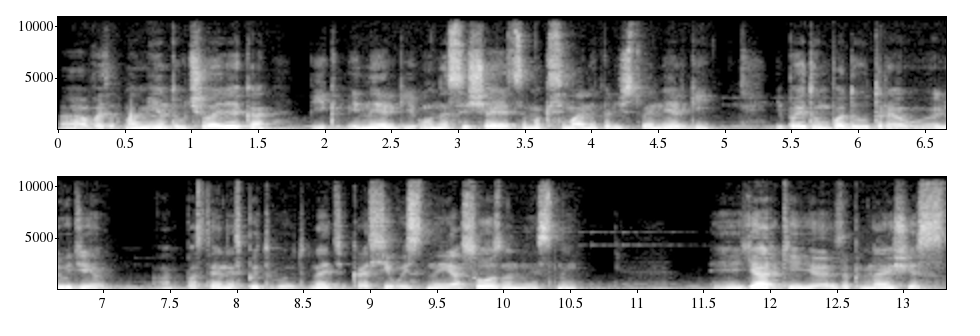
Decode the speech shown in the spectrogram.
э, в этот момент у человека пик энергии, он насыщается максимальное количество энергии, и поэтому под утро люди э, постоянно испытывают, знаете, красивые сны, осознанные сны, яркие запоминающиеся,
